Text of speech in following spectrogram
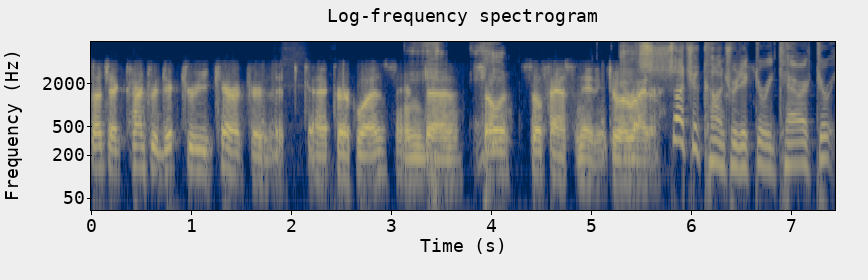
such a contradictory character that uh, Kirk was, and uh, so so fascinating to a writer. Such a contradictory character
